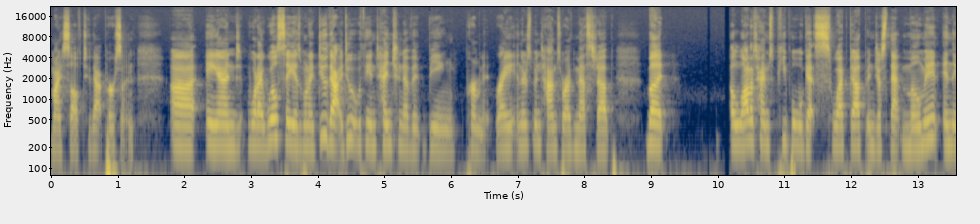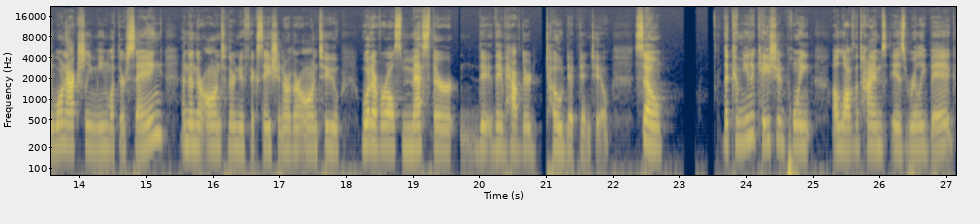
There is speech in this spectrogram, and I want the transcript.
myself to that person. Uh, and what I will say is when I do that, I do it with the intention of it being permanent, right? And there's been times where I've messed up, but a lot of times people will get swept up in just that moment and they won't actually mean what they're saying. And then they're on to their new fixation or they're on to whatever else mess they're, they, they've have their toe dipped into. So, the communication point a lot of the times is really big.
